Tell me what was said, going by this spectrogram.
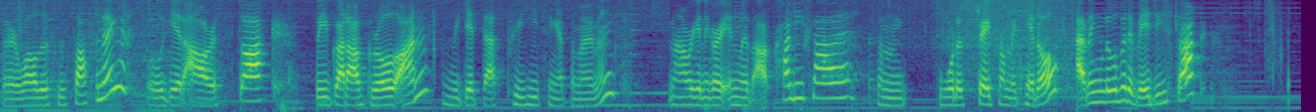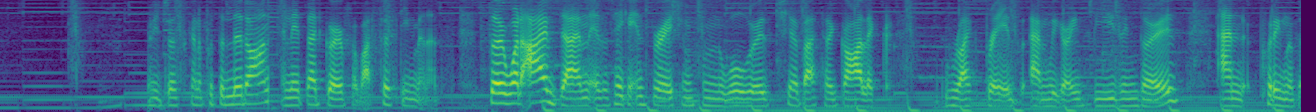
So while this is softening, we'll get our stock. We've got our grill on and we get that preheating at the moment. Now we're gonna go in with our cauliflower, some water straight from the kettle, adding a little bit of veggie stock. We're just gonna put the lid on and let that go for about 15 minutes. So what I've done is I've taken inspiration from the Woolworths ciabatta garlic like breads and we're going to be using those and putting this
